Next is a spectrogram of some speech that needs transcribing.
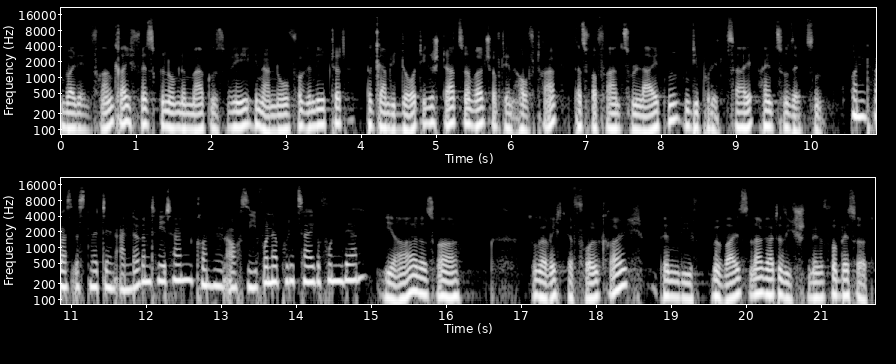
Und weil der in Frankreich festgenommene Markus W. in Hannover gelebt hatte, bekam die dortige Staatsanwaltschaft den Auftrag, das Verfahren zu leiten und die Polizei einzusetzen. Und was ist mit den anderen Tätern? Konnten auch sie von der Polizei gefunden werden? Ja, das war sogar recht erfolgreich, denn die Beweislage hatte sich schnell verbessert.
